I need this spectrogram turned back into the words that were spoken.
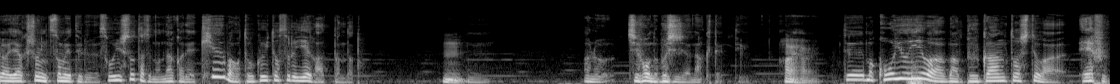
要は役所に勤めてる、そういう人たちの中で、キューバを得意とする家があったんだと。うん。あの、地方の武士じゃなくてっていう。はいはい。で、まあ、こういう家は、まあ、武官としては F っ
